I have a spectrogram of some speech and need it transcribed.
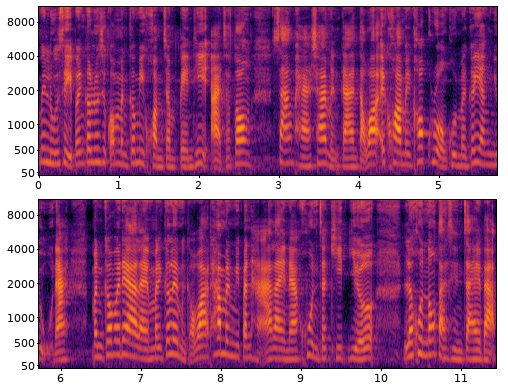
ไม่รู้สิเปิ้ลก็รู้สึกว่ามันก็มีความจำเป็นที่อาจจะต้องสร้างแพชชั่นเหมือนกัน แต่ว่าไอ้ความเป็นครอบครัวของคุณมันก็ยังอยู่นะ มันก็ไม่ได้อะไร มันก็เลยเหมือนกับว่าถ้ามันมีปัญหาอะไรนะ คุณจะคิดเยอะ แล้วคุณต้องตัดสินใจแบบ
